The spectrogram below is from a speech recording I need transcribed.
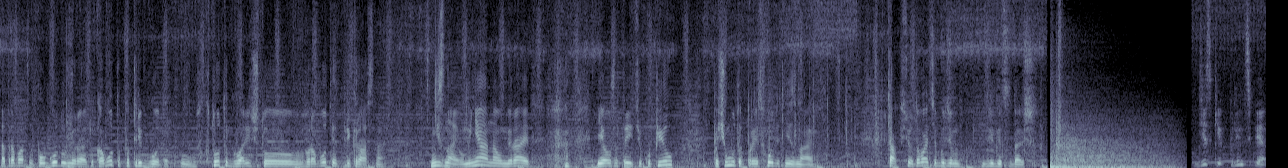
отрабатывает полгода, умирает. У кого-то по три года. Кто-то говорит, что работает прекрасно. Не знаю, у меня она умирает, я уже третью купил. Почему так происходит, не знаю. Так, все, давайте будем двигаться дальше. Диски, в принципе,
